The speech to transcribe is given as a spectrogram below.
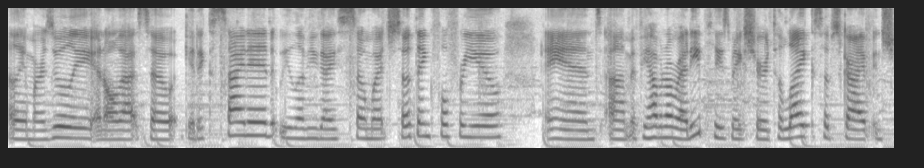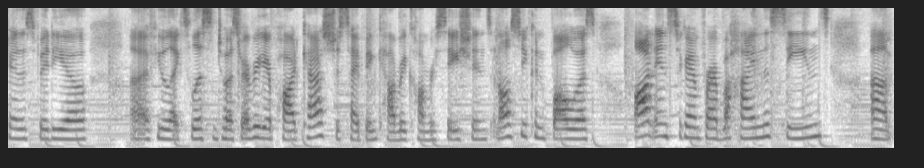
L.A. Marzulli and all that. So get excited. We love you guys so much. So thankful for you. And um, if you haven't already, please make sure to like, subscribe, and share this video. Uh, if you like to listen to us wherever you get podcasts, just type in Calvary Conversations. And also, you can follow us on Instagram for our behind the scenes um,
